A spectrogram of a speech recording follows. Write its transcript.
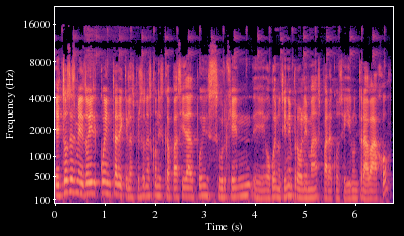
Entonces me doy cuenta de que las personas con discapacidad pues surgen eh, o bueno tienen problemas para conseguir un trabajo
